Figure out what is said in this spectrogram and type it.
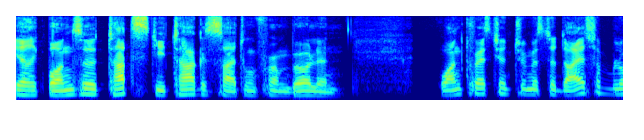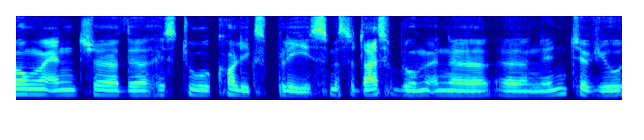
Eric Bonse, Taz, die Tageszeitung from Berlin. One question to Mr. Dijsselbloem and uh, the, his two colleagues, please. Mr. Dijsselbloem, in a, an interview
